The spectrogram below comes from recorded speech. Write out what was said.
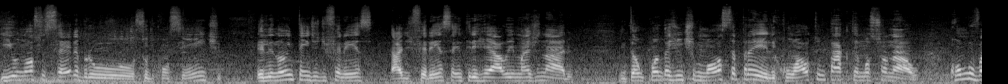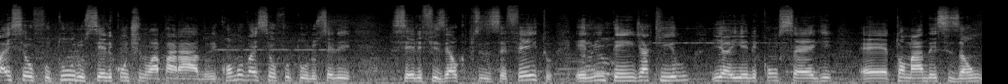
E o nosso cérebro subconsciente, ele não entende a diferença, a diferença entre real e imaginário. Então, quando a gente mostra para ele com alto impacto emocional como vai ser o futuro se ele continuar parado e como vai ser o futuro se ele se ele fizer o que precisa ser feito, ele entende aquilo e aí ele consegue é, tomar a decisão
